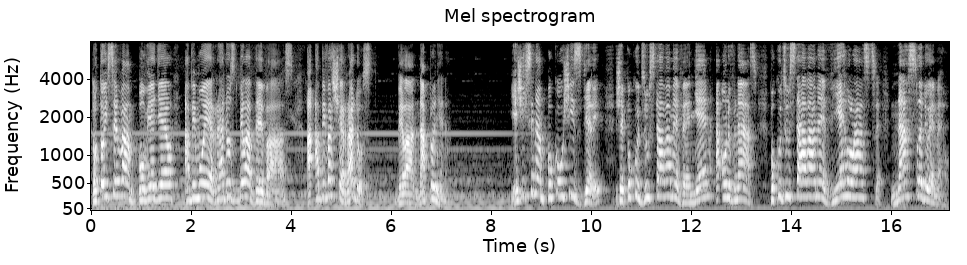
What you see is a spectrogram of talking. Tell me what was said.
Toto jsem vám pověděl, aby moje radost byla ve vás a aby vaše radost byla naplněna. Ježíš se nám pokouší sdělit, že pokud zůstáváme ve něm a on v nás, pokud zůstáváme v jeho lásce, následujeme ho,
